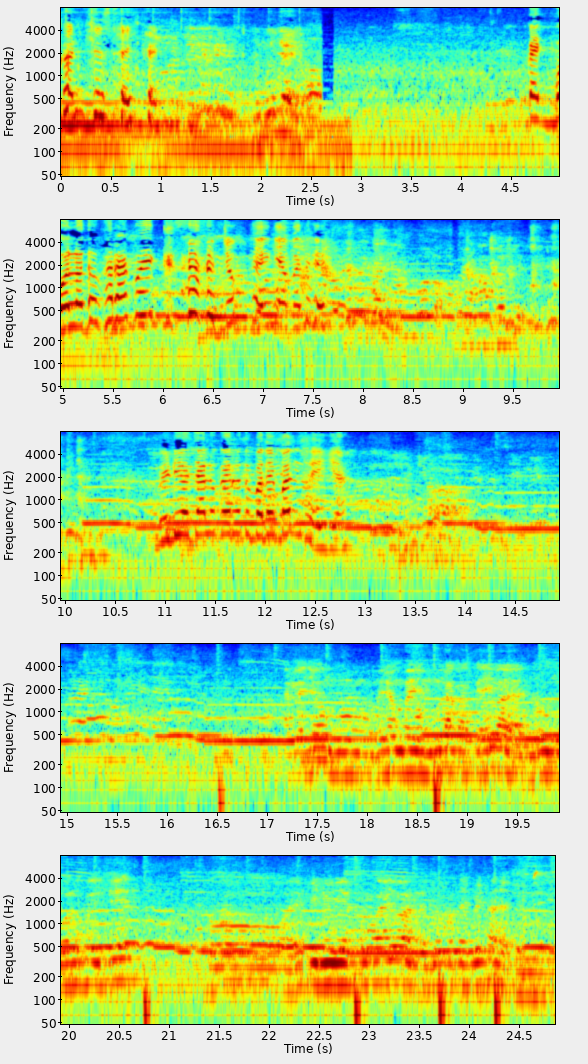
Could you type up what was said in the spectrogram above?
કન્ફ્યુઝ થઈ ગઈ. કંઈક બોલો તો ખરા કોઈક ચૂપ થઈ ગયા બધે વીડિયો ચાલુ કર્યો તો બધે બંધ થઈ ગયા જો હું વિરમભાઈ મુલાકાતે આવ્યા નવું વર્ષ છે તો હેપી ન્યુ યર કરવા આવ્યા અને જો બધા બેઠા છે family.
